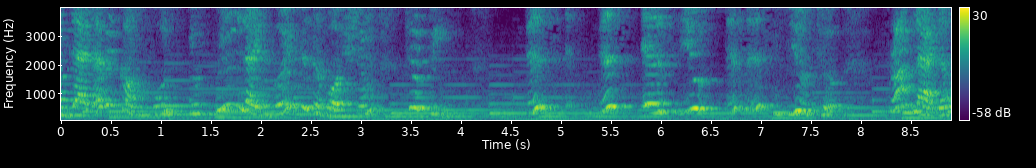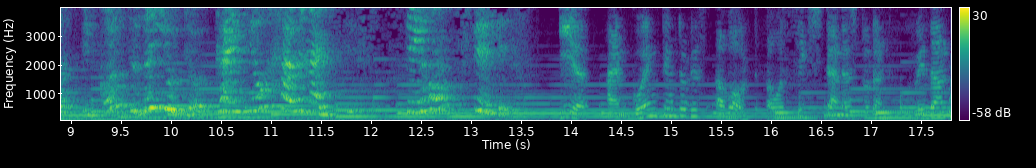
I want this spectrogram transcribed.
Your bladder becomes full, you feel like going to the washroom to pee. This this is you. This is uter. From bladder, it goes to the uter. Thank you. Have a nice day. Stay home. Stay safe. Here I am going to introduce about our 6th standard student Vedant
